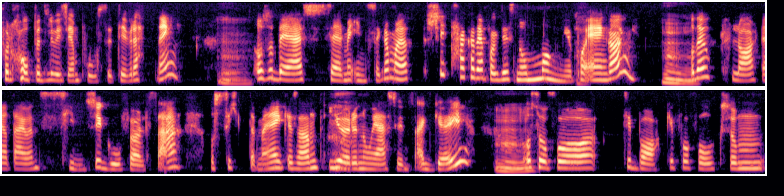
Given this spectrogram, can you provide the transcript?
forhåpentligvis i en positiv retning. Mm. Og så det jeg ser med Instagram, er at shit, her kan jeg faktisk nå mange på en gang. Mm. Og det er jo klart at det er jo en sinnssykt god følelse å sitte med, ikke sant. Gjøre noe jeg syns er gøy. Mm. Og så få tilbake for folk som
